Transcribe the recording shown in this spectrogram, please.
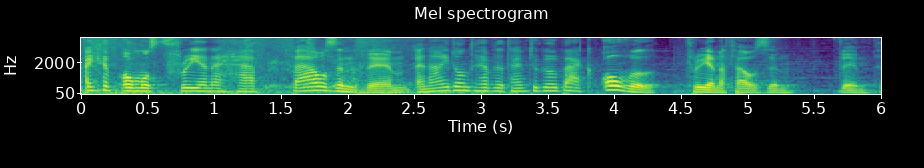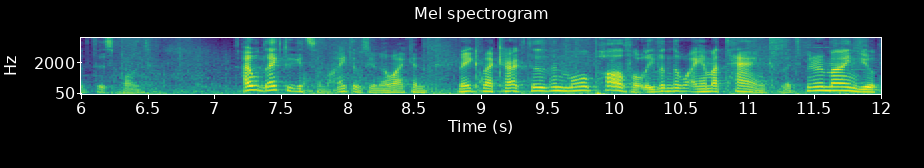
I have almost three and a half thousand Vim, and I don't have the time to go back over three and a thousand Vim at this point. I would like to get some items, you know, I can make my character even more powerful, even though I am a tank. Let me remind you,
